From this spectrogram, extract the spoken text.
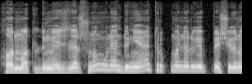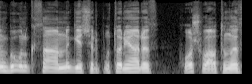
Hormatly diňleýjiler şunuň bilen dünýä türkmenleri gepleşiginiň bu günki sanyny geçirip gutarýarys. Hoş wagtyňyz.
